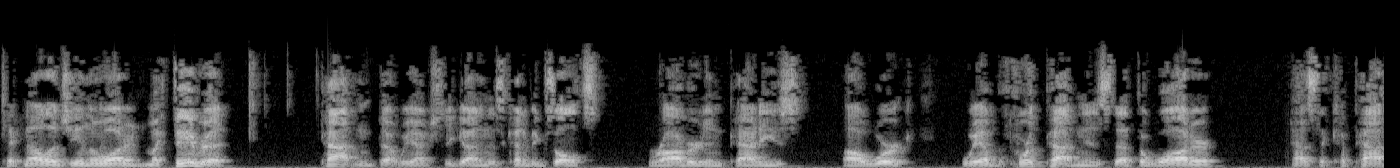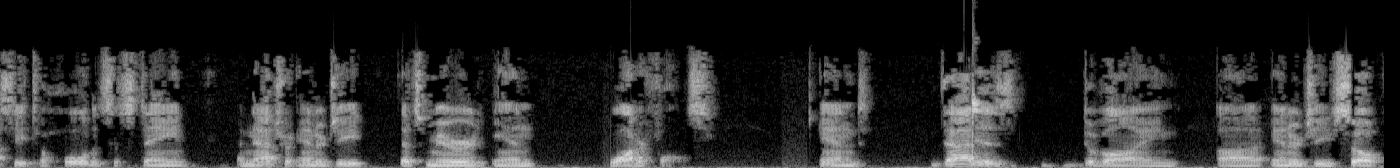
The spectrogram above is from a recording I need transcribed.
technology in the water. My favorite patent that we actually got, and this kind of exalts Robert and Patty's uh, work. We have the fourth patent is that the water has the capacity to hold and sustain a natural energy that's mirrored in waterfalls. And that is divine uh, energy. So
